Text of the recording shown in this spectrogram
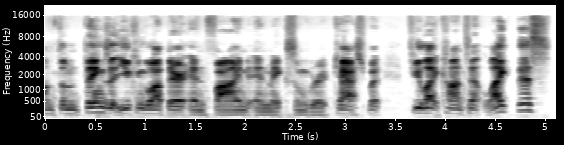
on some things that you can go out there and find and make some great cash. But if you like content like this,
